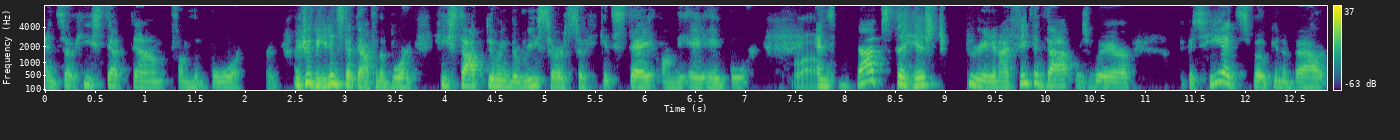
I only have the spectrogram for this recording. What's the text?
And so he stepped down from the board. Excuse me, he didn't step down from the board. He stopped doing the research so he could stay on the AA board. wow. And that's the history. And I think that that was where, because he had spoken about,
